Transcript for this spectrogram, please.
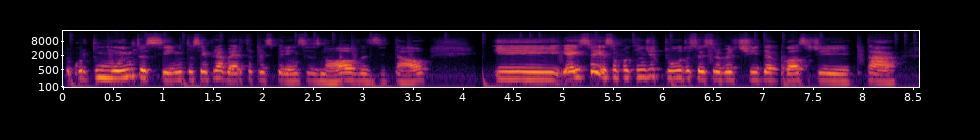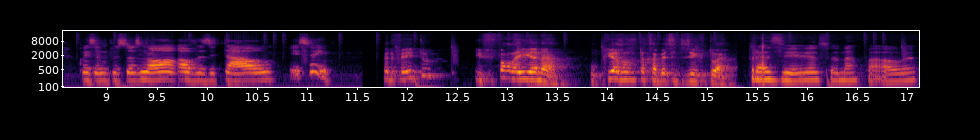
eu curto muito, assim, tô sempre aberta para experiências novas e tal. E é isso aí, eu sou um pouquinho de tudo, sou extrovertida, gosto de estar tá conhecendo pessoas novas e tal. É isso aí. Perfeito. E fala aí, Ana, o que as vozes da tua cabeça dizem que tu é? Prazer, eu sou Ana Paula.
